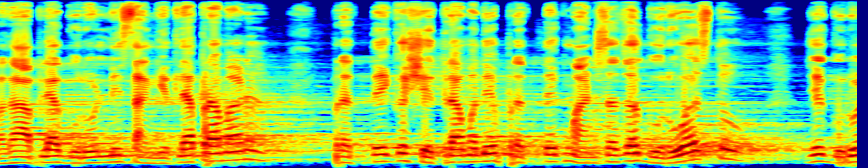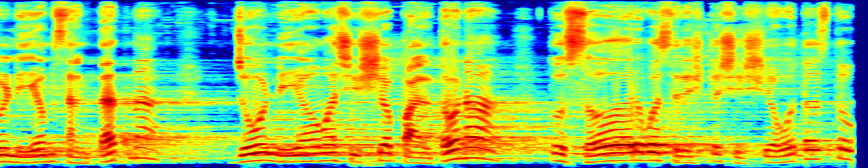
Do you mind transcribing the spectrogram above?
बघा आपल्या गुरूंनी सांगितल्याप्रमाणे प्रत्येक क्षेत्रामध्ये प्रत्येक माणसाचा गुरु असतो. जे गुरु नियम सांगतात ना जो नियम शिष्य पाळतो ना तो सर्व श्रेष्ठ शिष्य होत असतो.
